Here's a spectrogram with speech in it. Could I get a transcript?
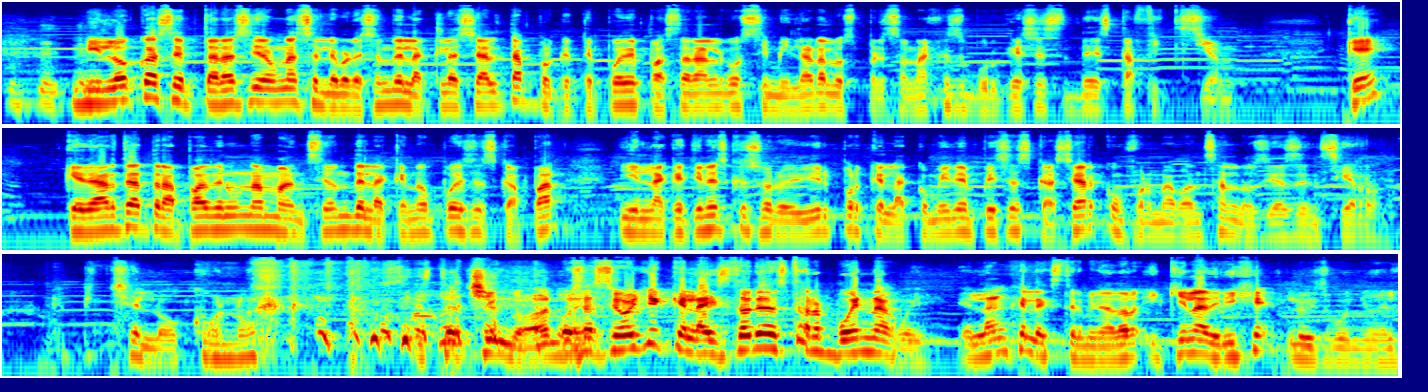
Ni loco aceptarás ir a una celebración de la clase alta porque te puede pasar algo similar a los personajes burgueses de esta ficción. ¿Qué? Quedarte atrapado en una mansión de la que no puedes escapar y en la que tienes que sobrevivir porque la comida empieza a escasear conforme avanzan los días de encierro. Qué pinche loco, ¿no? Está chingón. O sea, se oye que la historia va a estar buena, güey. El ángel exterminador. ¿Y quién la dirige? Luis Buñuel.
